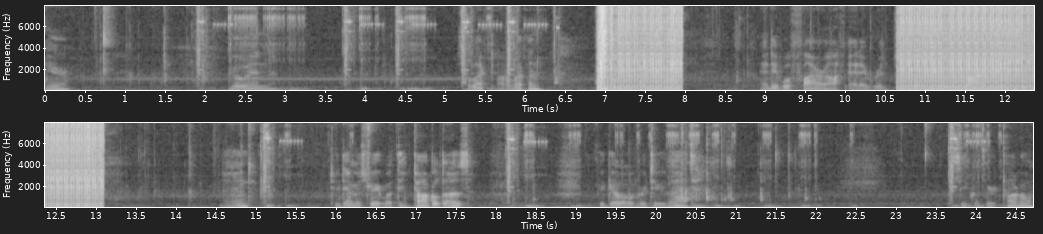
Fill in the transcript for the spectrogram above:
here. Go in, select our weapon, and it will fire off at a ridiculous And to demonstrate what the toggle does, if we go over to that, sequencer toggle,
